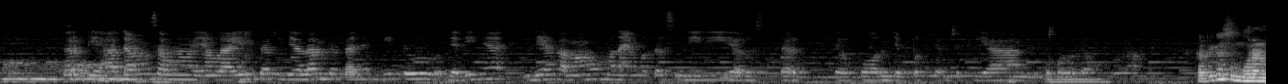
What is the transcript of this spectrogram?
Oh. ntar dihadang sama yang lain di jalan katanya gitu jadinya dia nggak mau menaik motor sendiri harus ntar telepon jemput jam sekian gitu kalau udah pulang Tapi kan seumuran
